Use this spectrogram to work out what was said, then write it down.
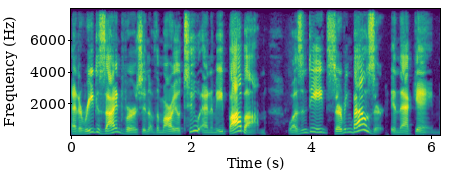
and a redesigned version of the Mario 2 enemy, Bob-omb, was indeed serving Bowser in that game.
